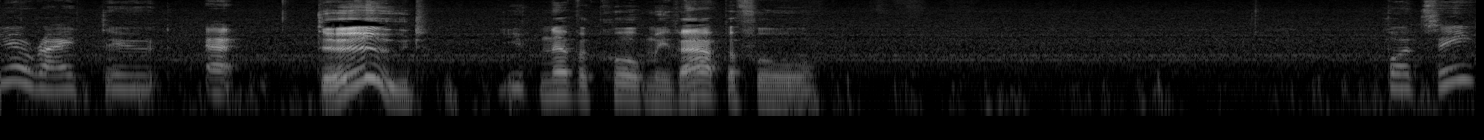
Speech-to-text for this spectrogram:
You're right, dude. Uh, Dude, you've never called me that before. Budsie,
